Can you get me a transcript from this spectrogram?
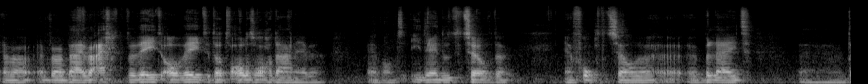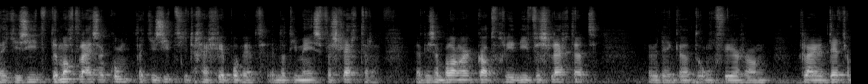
en, en, waarbij we eigenlijk we weten, al weten dat we alles al gedaan hebben. Want iedereen doet hetzelfde en volgt hetzelfde beleid dat je ziet, de machtlijster komt, dat je ziet dat je er geen grip op hebt en dat die mensen verslechteren. Er is een belangrijke categorie die verslechtert. We denken dat ongeveer zo'n kleine 30%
